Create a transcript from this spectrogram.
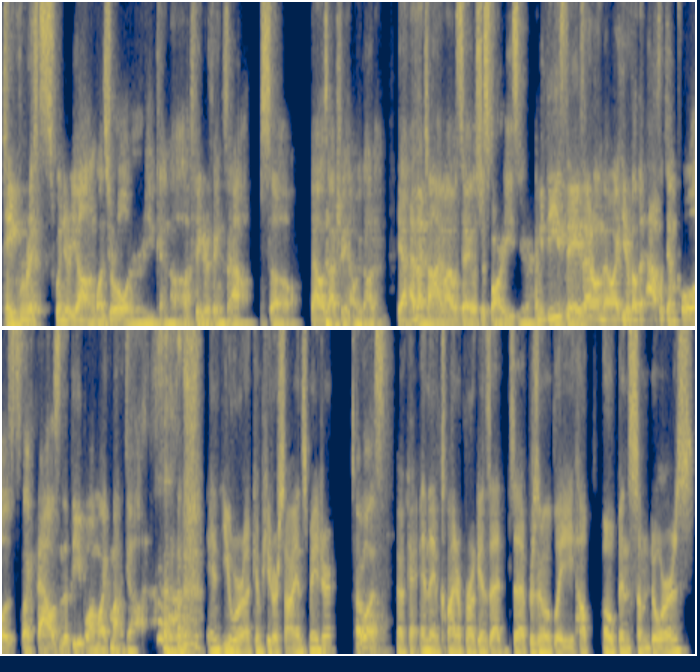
take risks when you're young. Once you're older, you can uh, figure things out. So that was actually how we got in. Yeah, at that time, I would say it was just far easier. I mean, these days, I don't know. I hear about the applicant pool is like thousands of people. I'm like, my God. and you were a computer science major? I was. Okay. And then Kleiner Perkins, that uh, presumably helped open some doors.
